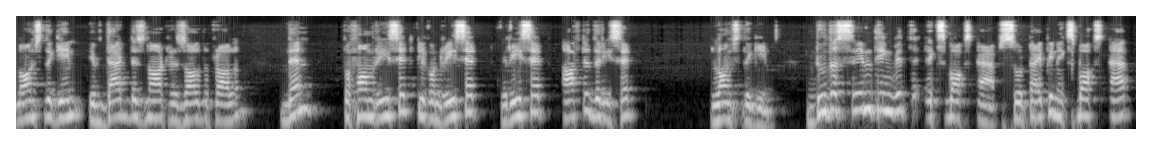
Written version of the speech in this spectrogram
launch the game. If that does not resolve the problem, then perform reset, click on reset, reset. After the reset, launch the game. Do the same thing with Xbox apps. So type in Xbox app,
